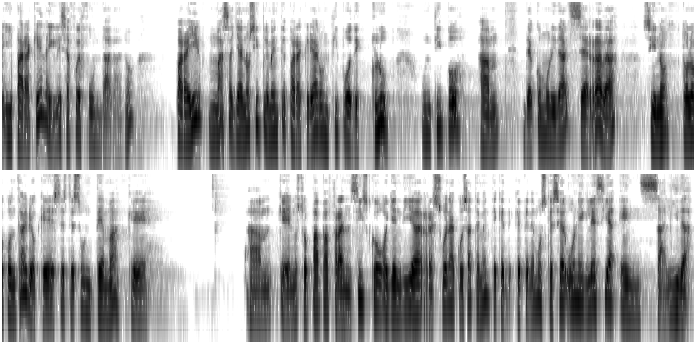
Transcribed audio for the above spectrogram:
y para qué la iglesia fue fundada, ¿no? Para ir más allá, no simplemente para crear un tipo de club, un tipo de comunidad cerrada, sino todo lo contrario, que es, este es un tema que, que nuestro Papa Francisco hoy en día resuena constantemente, que tenemos que ser una iglesia en salida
